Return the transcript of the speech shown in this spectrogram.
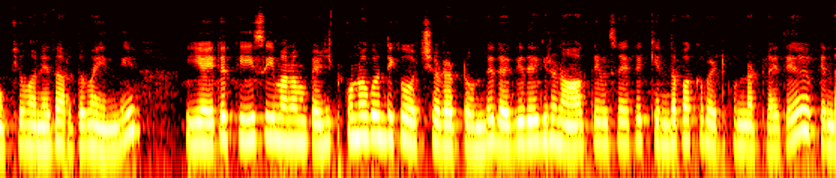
ముఖ్యం అనేది అర్థమైంది. ఇవి అయితే తీసి మనం పెట్టుకున్న కొద్దికి వచ్చేటట్టు ఉంది. దగ్గర దగ్గర నాకు తెలిసి అయితే కింద పక్క పెట్టుకున్నట్లయితే కింద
